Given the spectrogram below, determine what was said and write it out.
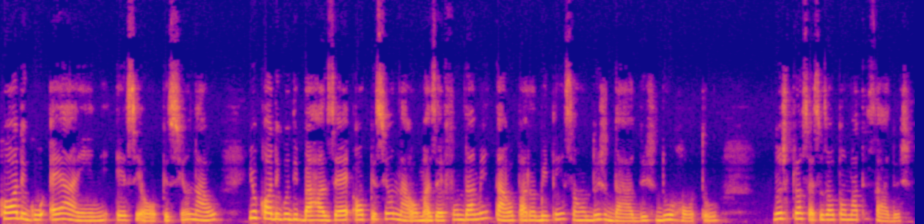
código EAN, esse é opcional, e o código de barras é opcional, mas é fundamental para a obtenção dos dados do rótulo nos processos automatizados.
